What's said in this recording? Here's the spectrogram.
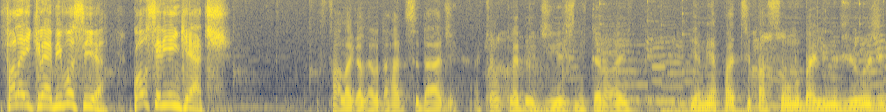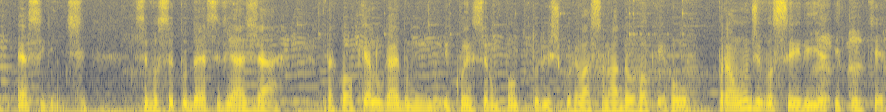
Fala aí, Kleber, e você? Qual seria a enquete? Fala galera da Rádio Cidade, aqui é o Kleber Dias de Niterói e a minha participação no bailinho de hoje é a seguinte: se você pudesse viajar para qualquer lugar do mundo e conhecer um ponto turístico relacionado ao rock and roll, para onde você iria e por quê?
